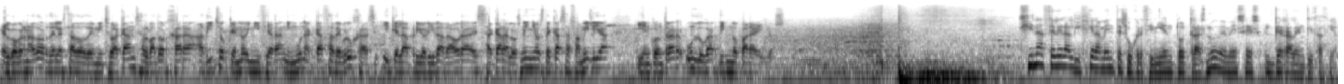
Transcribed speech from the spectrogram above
El gobernador del estado de Michoacán, Salvador Jara, ha dicho que no iniciará ninguna caza de brujas y que la prioridad ahora es sacar a los niños de casa familia y encontrar un lugar digno para ellos. China acelera ligeramente su crecimiento tras nueve meses de ralentización.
